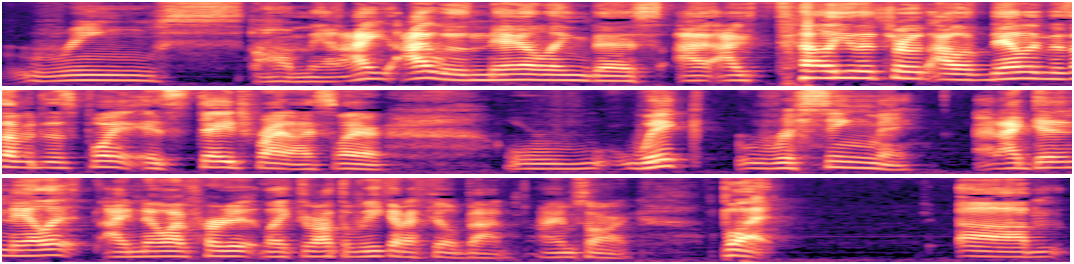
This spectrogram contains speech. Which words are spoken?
Rings. Oh man, I, I was nailing this. I, I tell you the truth, I was nailing this up at this point. It's stage fright, I swear. Wick Risingme. And I didn't nail it. I know I've heard it like throughout the week and I feel bad. I am sorry. But um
